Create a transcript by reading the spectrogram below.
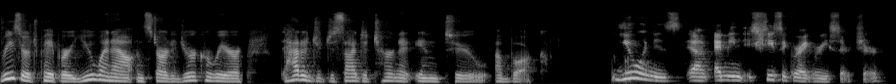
research paper, you went out and started your career. How did you decide to turn it into a book? Yun is, uh, I mean, she's a great researcher.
